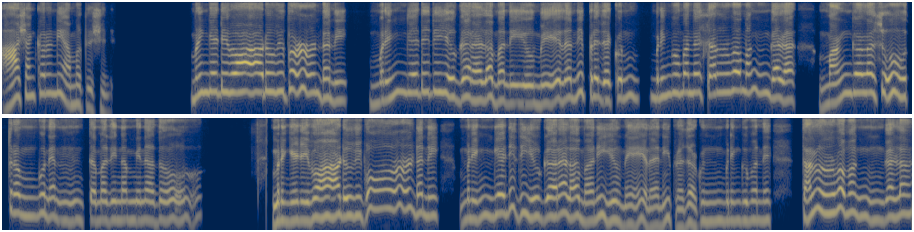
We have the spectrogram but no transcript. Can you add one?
ఆ శంకరుణ్ణి అమ్మ చూసింది. మృంగడివాడు విపుండని మృంగడిది యుగరళమనియు మేలని ప్రజకున్ మృంగుమన సర్వమంగళ మంగళ సూత్రంబునెంతమది నమ్మినదో? మృంగిడివాడు విగోడని మృంగిడిదియుగరళమనియు మేలని ప్రజకు మృంగుమనే తల్వమంగళ.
